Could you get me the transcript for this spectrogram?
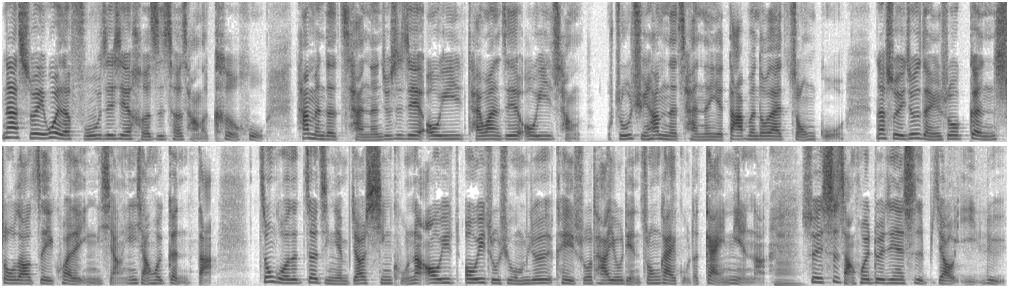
那所以为了服务这些合资车厂的客户，他们的产能就是这些 O E 台湾的这些 O E 厂族群，他们的产能也大部分都在中国，那所以就是等于说更受到这一块的影响，影响会更大。中国的这几年比较辛苦，那 O E O E 族群，我们就是可以说它有点中概股的概念呐，嗯，所以市场会对这件事比较疑虑。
